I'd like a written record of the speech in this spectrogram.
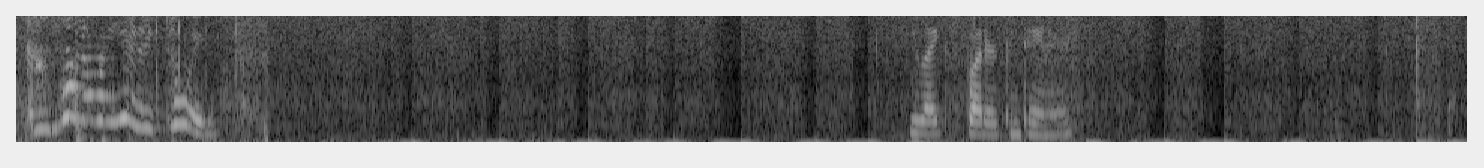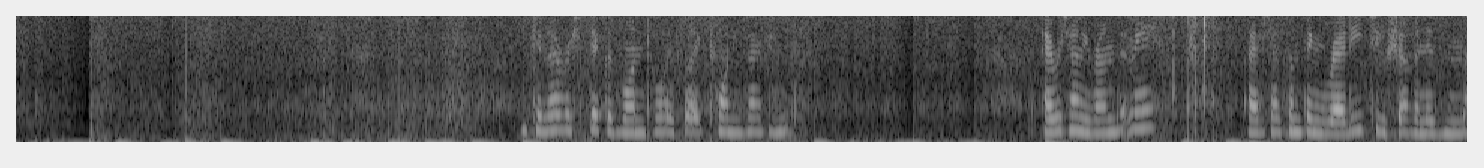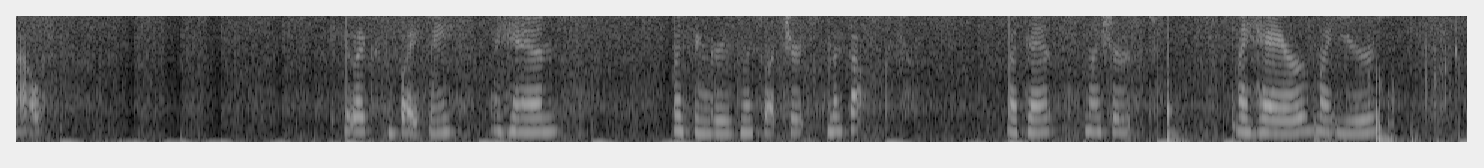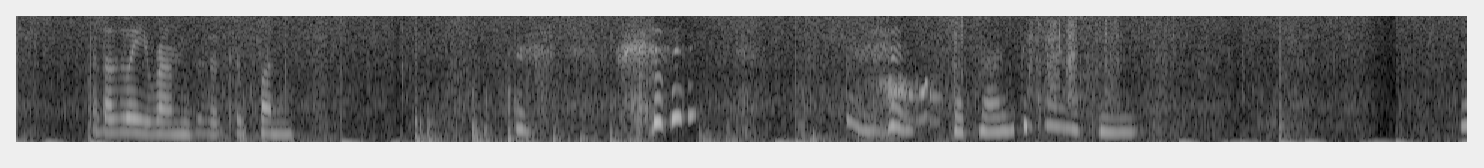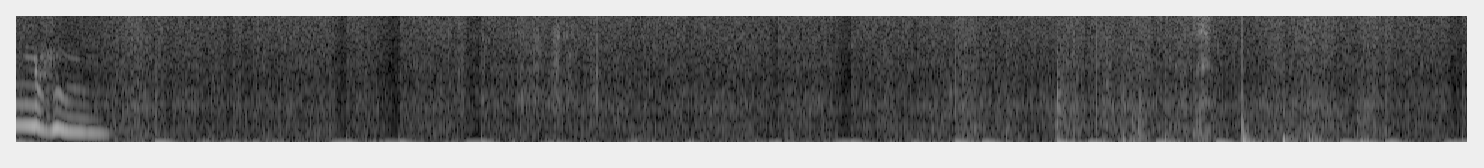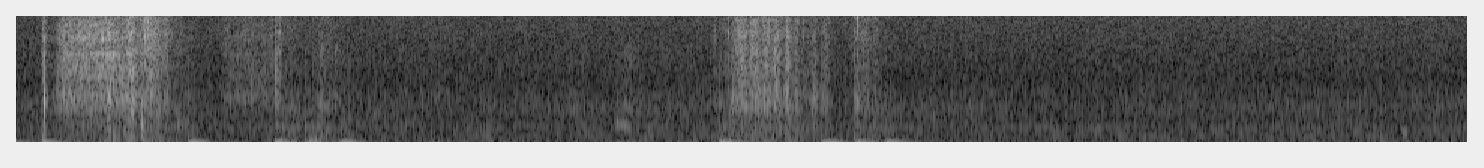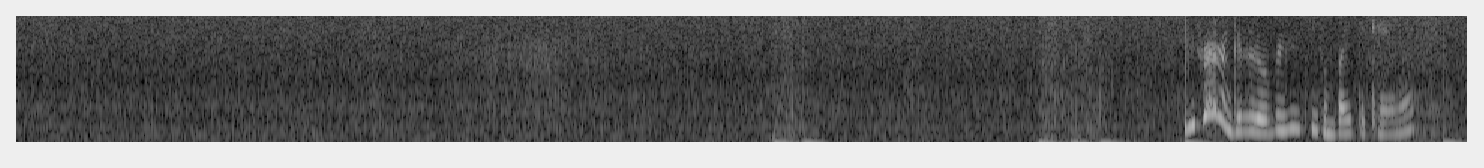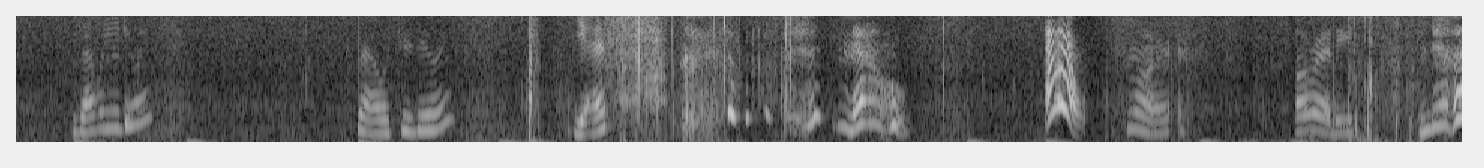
Come on over here, there's toys. He likes butter containers. He can never stick with one toy for like 20 seconds. Every time he runs at me, I have to have something ready to shove in his mouth. He likes to bite me. My hands, my fingers, my sweatshirts, my socks, my pants, my shirt, my hair, my ears. I love the way he runs, though. It's so funny. Let's not eat the camera, please. You trying to get it over here so you can bite the camera? Is that what you're doing? Is that what you're doing? Yes? no! Ow! Smart. Already. No!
